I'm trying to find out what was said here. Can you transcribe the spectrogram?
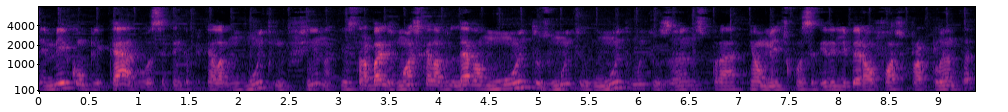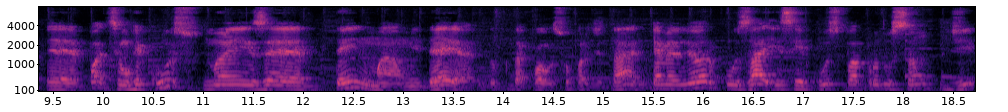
é, é meio complicado, você tem que aplicar ela muito, muito fina, e os trabalhos mostram que ela leva muitos, muitos, muito, muitos anos para realmente conseguir liberar o fósforo para a planta. É, pode ser um recurso, mas é, tem uma, uma ideia do, da qual eu sou partidário, que é melhor usar esse recurso para a produção de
